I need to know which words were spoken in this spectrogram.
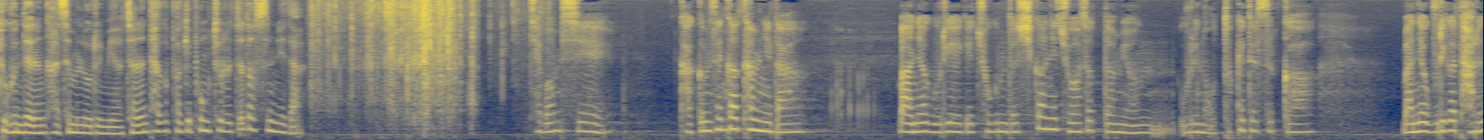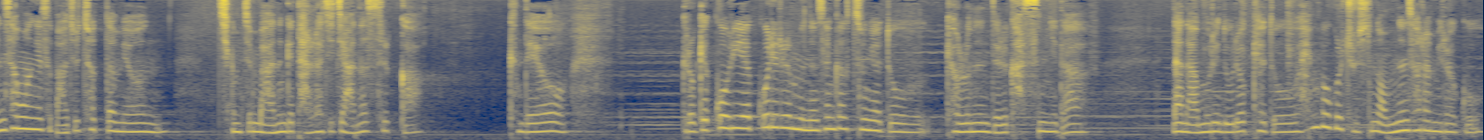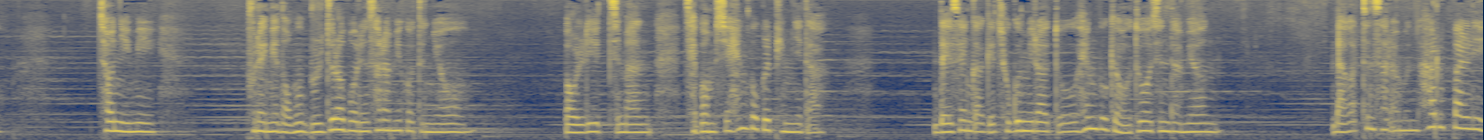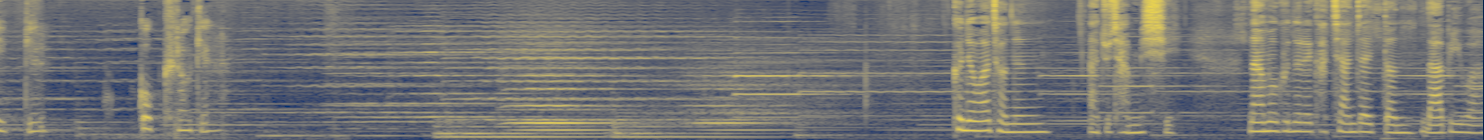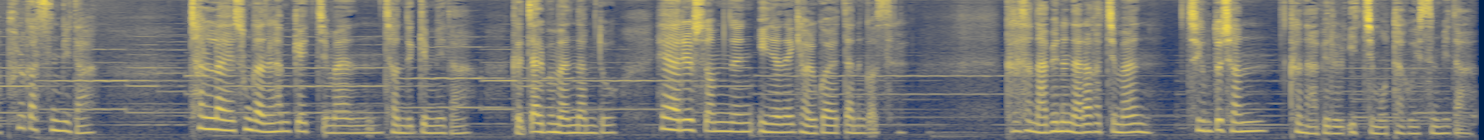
두 군데는 가슴을 누르며 저는 다급하게 봉투를 뜯었습니다. 재범 씨, 가끔 생각합니다. 만약 우리에게 조금 더 시간이 주어졌다면 우리는 어떻게 됐을까? 만약 우리가 다른 상황에서 마주쳤다면 지금쯤 많은 게 달라지지 않았을까? 근데요, 그렇게 꼬리에 꼬리를 무는 생각 중에도 결론은 늘 같습니다. 난 아무리 노력해도 행복을 줄 수는 없는 사람이라고. 전 이미 불행에 너무 물들어 버린 사람이거든요. 멀리 있지만 재범 씨 행복을 빕니다. 내 생각에 조금이라도 행복이 어두워진다면 나 같은 사람은 하루빨리 있길 꼭 그러길. 그녀와 저는 아주 잠시 나무 그늘에 같이 앉아있던 나비와 풀 같습니다. 찰나의 순간을 함께했지만 전 느낍니다. 그 짧은 만남도 헤아릴 수 없는 인연의 결과였다는 것을. 그래서 나비는 날아갔지만 지금도 전 그 나비를 잊지 못하고 있습니다.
